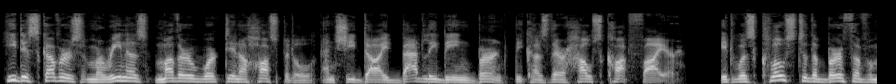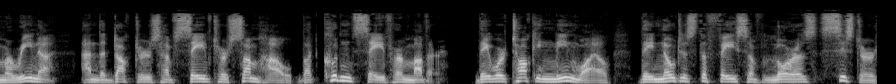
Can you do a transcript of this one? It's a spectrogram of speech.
He discovers Marina's mother worked in a hospital and she died badly being burnt because their house caught fire. It was close to the birth of Marina and the doctors have saved her somehow but couldn't save her mother. They were talking meanwhile, they noticed the face of Laura's sister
